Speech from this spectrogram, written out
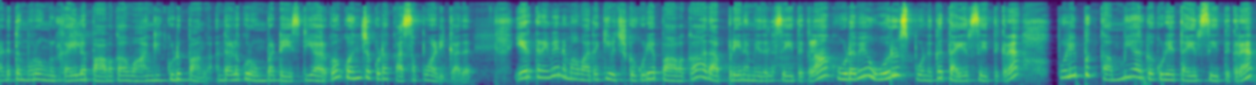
அடுத்த முறை உங்களுக்கு கையில் பாவக்காய் வாங்கி கொடுப்பாங்க. அந்த அளவுக்கு ரொம்ப டேஸ்டியாக இருக்கும். கொஞ்சம் கூட கசப்பும் அடிக்காது. ஏற்கனவே நம்ம வதக்கி வச்சுக்கக்கூடிய பாவக்காய் அதை அப்படியே நம்ம இதில் சேர்த்துக்கலாம். கூடவே ஒரு ஸ்பூனுக்கு தயிர் சேர்த்துக்கிறேன். புளிப்பு கம்மியாக இருக்கக்கூடிய தயிர் சேர்த்துக்கிறேன்.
